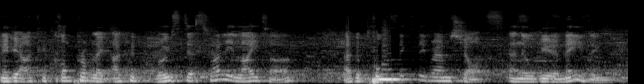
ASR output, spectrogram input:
maybe I could comprom- like I could roast it slightly lighter. I could pull 60 gram shots, and it would be amazing.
